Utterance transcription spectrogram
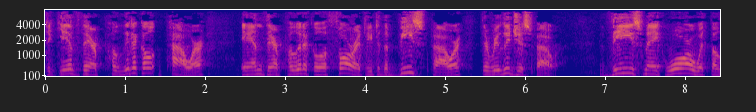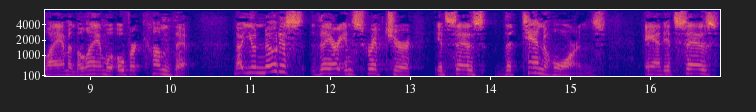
to give their political power and their political authority to the beast power, the religious power. These make war with the Lamb, and the Lamb will overcome them. Now you notice there in Scripture, it says the ten horns, and it says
